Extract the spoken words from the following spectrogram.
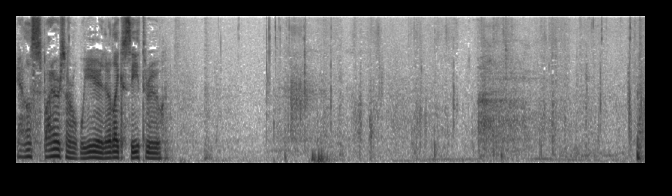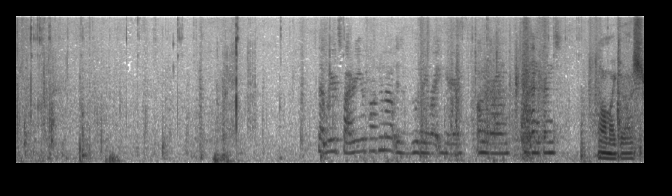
Yeah, those spiders are weird. They're like see-through. That weird spider you were talking about is literally right here on the ground, in the entrance. Oh my gosh.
